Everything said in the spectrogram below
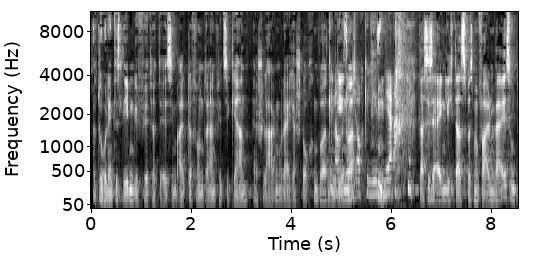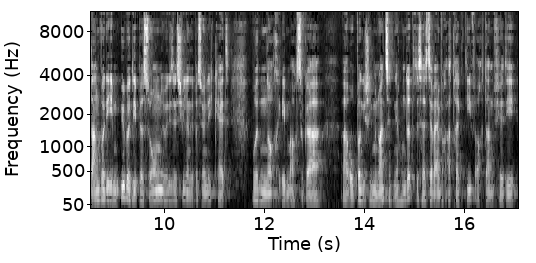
turbulentes Leben geführt hat. Er ist im Alter von 43 Jahren erschlagen oder eigentlich erstochen worden genau, in Genua. Das habe ich auch gelesen, hm. ja. Das ist eigentlich das, was man vor allem weiß. Und dann wurde eben über die Person, über diese schillernde Persönlichkeit, wurden noch eben auch sogar äh, Opern geschrieben im 19. Jahrhundert. Das heißt, er war einfach attraktiv auch dann für die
